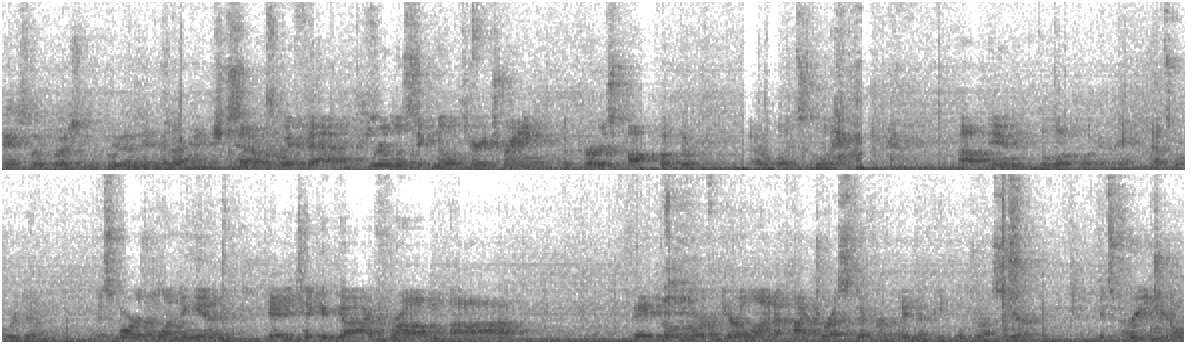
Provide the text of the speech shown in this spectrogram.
Excellent question. Do you have? So with that, realistic military training occurs off of the federal installation out in the local area. That's what we're doing. As far as blending in, yeah, you take a guy from uh, Fayetteville, North Carolina, I dress differently than people dress here. It's regional.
